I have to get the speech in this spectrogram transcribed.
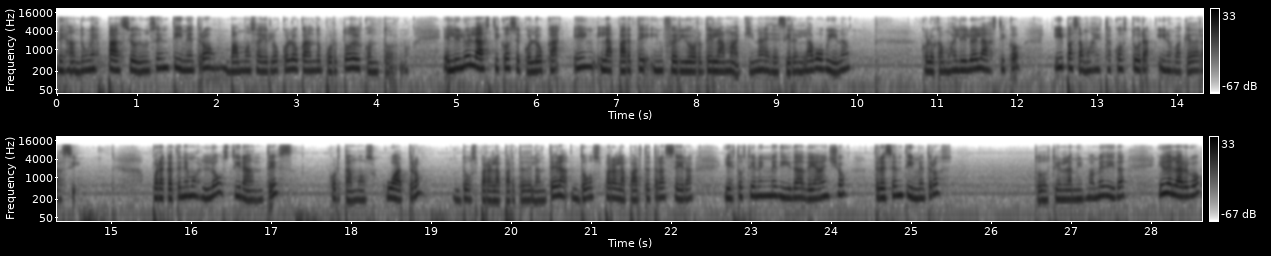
dejando un espacio de un centímetro vamos a irlo colocando por todo el contorno. El hilo elástico se coloca en la parte inferior de la máquina es decir en la bobina. Colocamos el hilo elástico y pasamos esta costura y nos va a quedar así. Por acá tenemos los tirantes cortamos cuatro dos para la parte delantera dos para la parte trasera y estos tienen medida de ancho 3 centímetros todos tienen la misma medida y de largo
